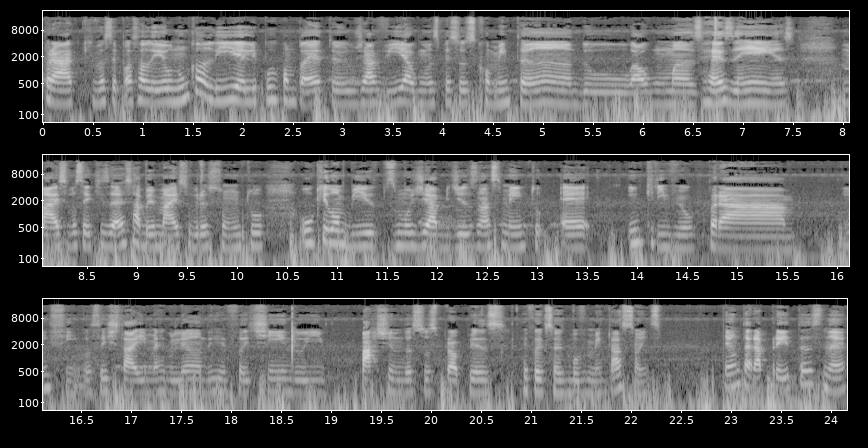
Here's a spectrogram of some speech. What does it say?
para que você possa ler. Eu nunca li ele por completo, eu já vi algumas pessoas comentando, algumas resenhas, mas se você quiser saber mais sobre o assunto, o quilombismo de Abdias Nascimento é incrível para enfim, você está aí mergulhando e refletindo e partindo das suas próprias reflexões e movimentações. tem um Terapretas, né?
